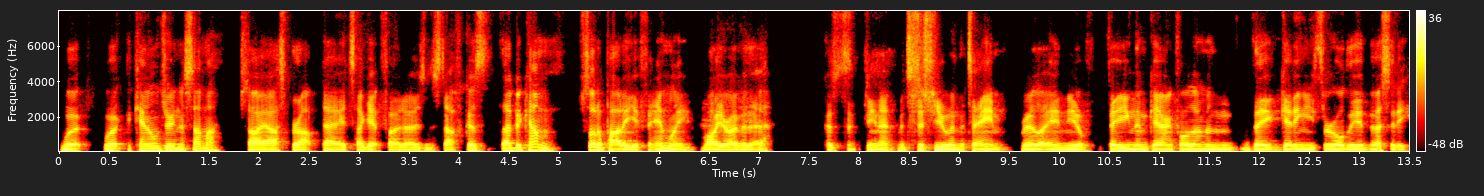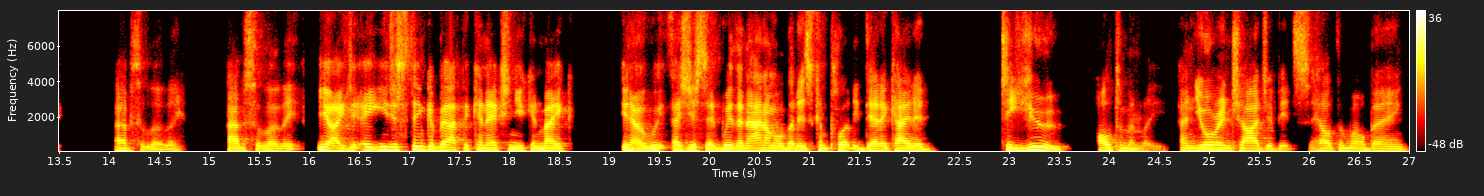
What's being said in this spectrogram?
work work the kennel during the summer, so I ask for updates. I get photos and stuff because they become sort of part of your family while you're over there because you know it's just you and the team really and you're feeding them caring for them and they're getting you through all the adversity. Absolutely. Absolutely. Yeah you just think about the connection you can make you know as you said with an animal that is completely dedicated to you ultimately mm. and you're in charge of its health and well-being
